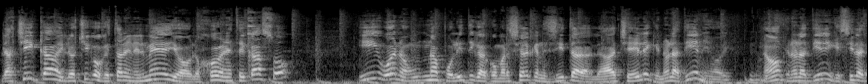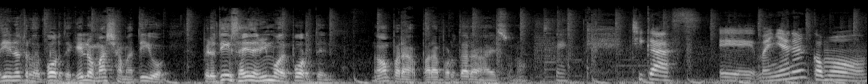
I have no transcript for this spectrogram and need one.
Las chicas y los chicos que están en el medio, los jóvenes en este caso, y bueno, una política comercial que necesita la HL que no la tiene hoy, ¿no? Que no la tiene y que sí la tiene en otros deportes, que es lo más llamativo. Pero tiene que salir del mismo deporte, ¿no? Para, para aportar a eso, ¿no? Sí. chicas, eh, mañana, ¿cómo,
